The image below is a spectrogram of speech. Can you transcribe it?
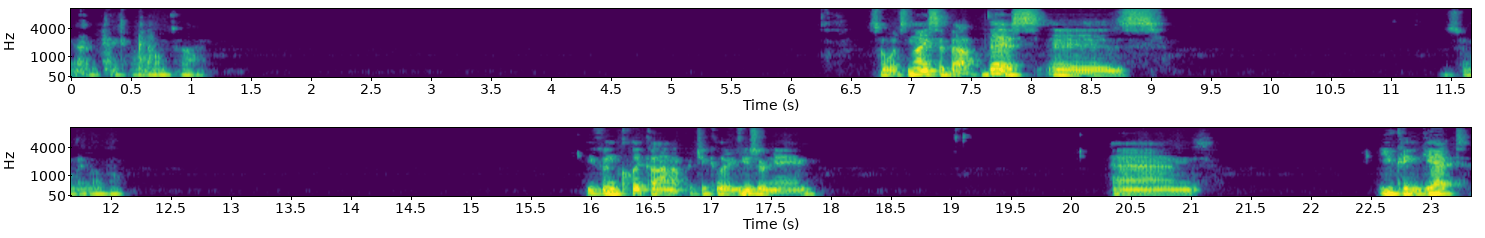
Again, taking a long time. So what's nice about this is, zoom in over. You can click on a particular username and you can get,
